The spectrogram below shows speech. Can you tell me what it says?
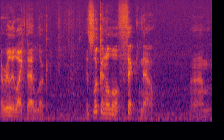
really like that look. It's looking a little thick now. Um,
